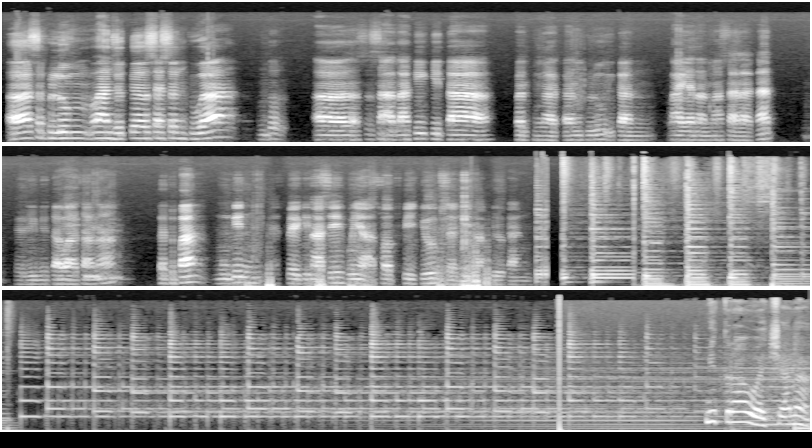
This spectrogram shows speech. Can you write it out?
Eh, sebelum lanjut ke season 2 untuk eh, sesaat lagi kita perdengarkan dulu ikan layanan masyarakat dari Mitra Wacana. Ke depan mungkin SPK Kinasih punya short video bisa ditampilkan. Mitra Wacana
